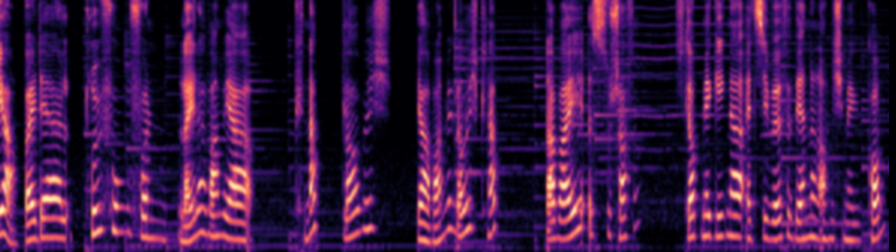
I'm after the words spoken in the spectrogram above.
ja, bei der Prüfung von Laila waren wir ja knapp, glaube ich. Ja, waren wir, glaube ich, knapp dabei, es zu schaffen. Ich glaube, mehr Gegner als die Wölfe wären dann auch nicht mehr gekommen.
